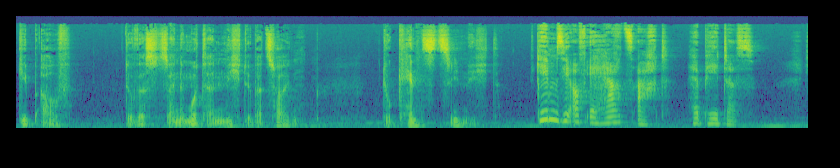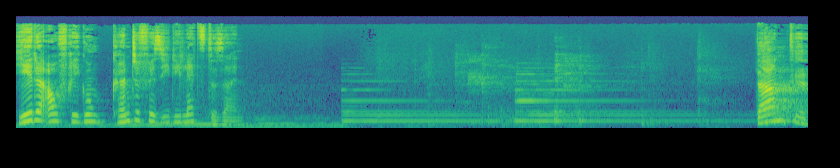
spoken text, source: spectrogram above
Gib auf. Du wirst seine Mutter nicht überzeugen. Du kennst sie nicht. Geben Sie auf Ihr Herz acht, Herr Peters. Jede Aufregung könnte für Sie die letzte sein. Danke,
